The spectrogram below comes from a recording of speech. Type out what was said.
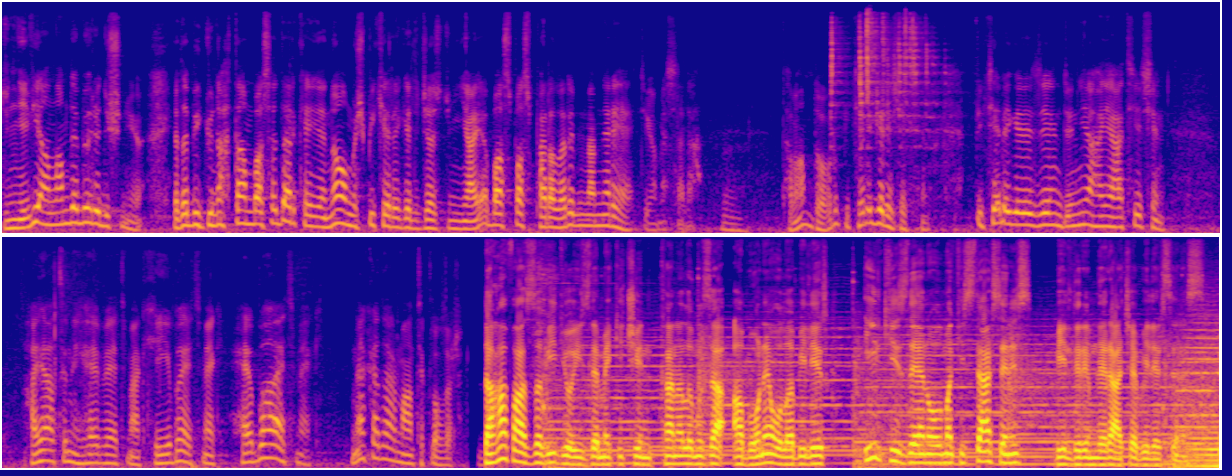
Dünyevi anlamda böyle düşünüyor. Ya da bir günahtan bahsederken ya ne olmuş bir kere geleceğiz dünyaya bas bas paraları bilmem nereye diyor mesela. Tamam doğru bir kere geleceksin. Bir kere geleceğin dünya hayatı için hayatını hebe etmek, hibe etmek, heba etmek ne kadar mantıklı olur? Daha fazla video izlemek için kanalımıza abone olabilir, ilk izleyen olmak isterseniz bildirimleri açabilirsiniz.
